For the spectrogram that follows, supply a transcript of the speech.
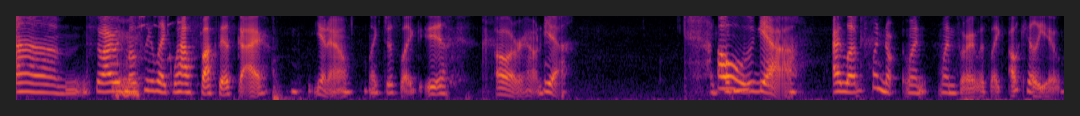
Um, so I was mostly like, wow, fuck this guy. You know? Like just like ugh, all around. yeah oh yeah I loved when when when Zora was like, I'll kill you.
